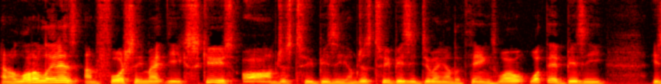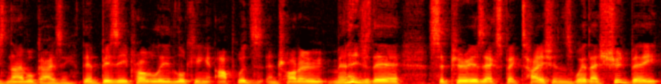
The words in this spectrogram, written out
And a lot of leaders unfortunately make the excuse, oh, I'm just too busy. I'm just too busy doing other things. Well, what they're busy is navel gazing. They're busy probably looking upwards and try to manage their superiors' expectations where they should be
